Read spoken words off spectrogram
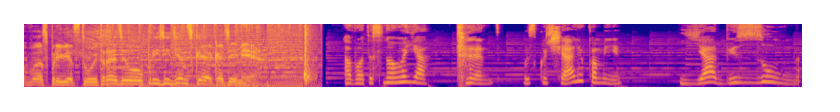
Вас приветствует радио «Президентская академия». А вот и снова я, Тренд. Вы скучали по мне? Я безумно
